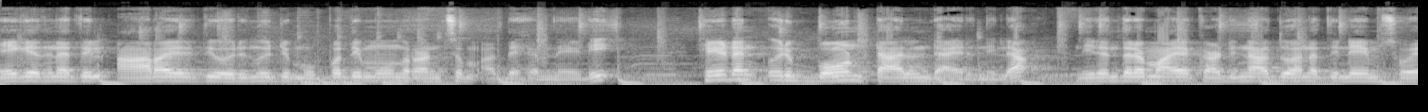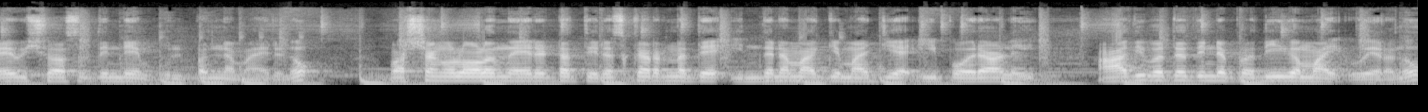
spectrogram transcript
ഏകദിനത്തിൽ ആറായിരത്തി ഒരുന്നൂറ്റി മുപ്പത്തി മൂന്ന് റൺസും അദ്ദേഹം നേടി. ഹേഡൻ ഒരു ബോൺ ടാലന്റ് ആയിരുന്നില്ല. നിരന്തരമായ കഠിനാധ്വാനത്തിന്റെയും സ്വയവിശ്വാസത്തിന്റെയും ഉൽപ്പന്നമായിരുന്നു. വർഷങ്ങളോളം നേരിട്ട തിരസ്കരണത്തെ ഇന്ധനമാക്കി മാറ്റിയ ഈ പോരാളി ആധിപത്യത്തിന്റെ പ്രതീകമായി ഉയർന്നു.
